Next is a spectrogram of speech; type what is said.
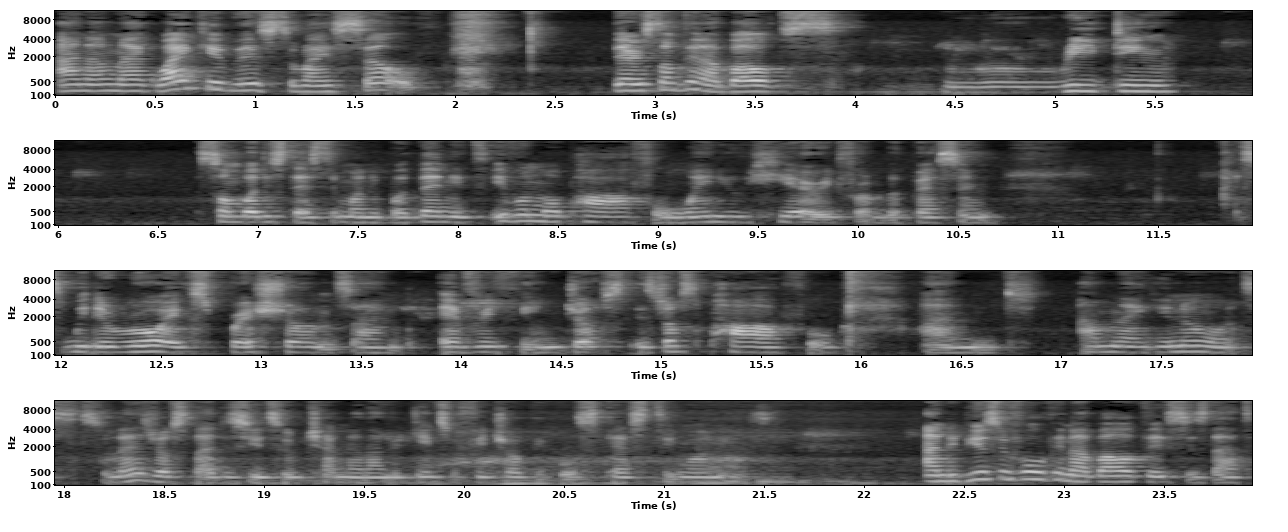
And I'm like, why keep this to myself? There's something about reading somebody's testimony, but then it's even more powerful when you hear it from the person with the raw expressions and everything. Just it's just powerful and I'm like, you know what? So let's just start this YouTube channel and begin to feature people's testimonies. And the beautiful thing about this is that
